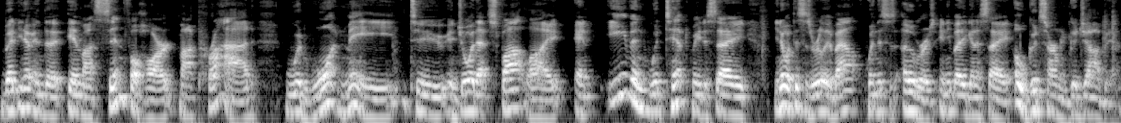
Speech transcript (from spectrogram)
But you know in the in my sinful heart my pride would want me to enjoy that spotlight and even would tempt me to say you know what this is really about? When this is over is anybody going to say oh good sermon good job ben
